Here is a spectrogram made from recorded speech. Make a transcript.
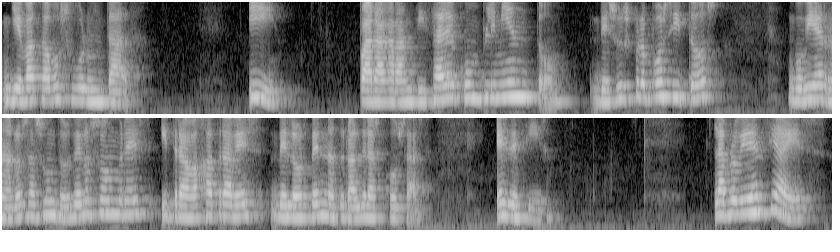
lleva a cabo su voluntad y para garantizar el cumplimiento de sus propósitos, gobierna los asuntos de los hombres y trabaja a través del orden natural de las cosas. Es decir, la providencia es,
